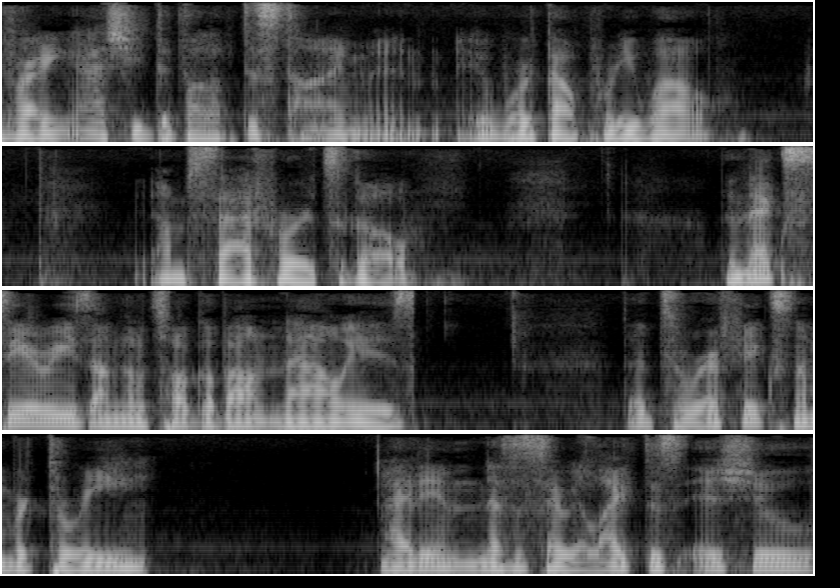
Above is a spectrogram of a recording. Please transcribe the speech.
writing actually developed this time and it worked out pretty well. I'm sad for it to go. The next series I'm going to talk about now is The Terrifics number three. I didn't necessarily like this issue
